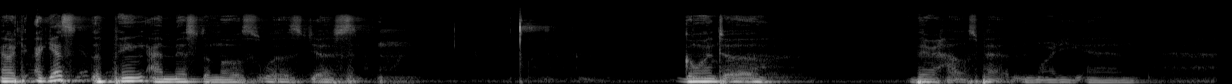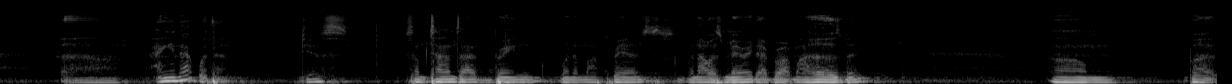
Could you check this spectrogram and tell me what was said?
And I, th- I guess the thing I missed the most was just going to their house, Pat and Marty, and hanging out with them. Just Sometimes I bring one of my friends. When I was married, I brought my husband. Um, but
